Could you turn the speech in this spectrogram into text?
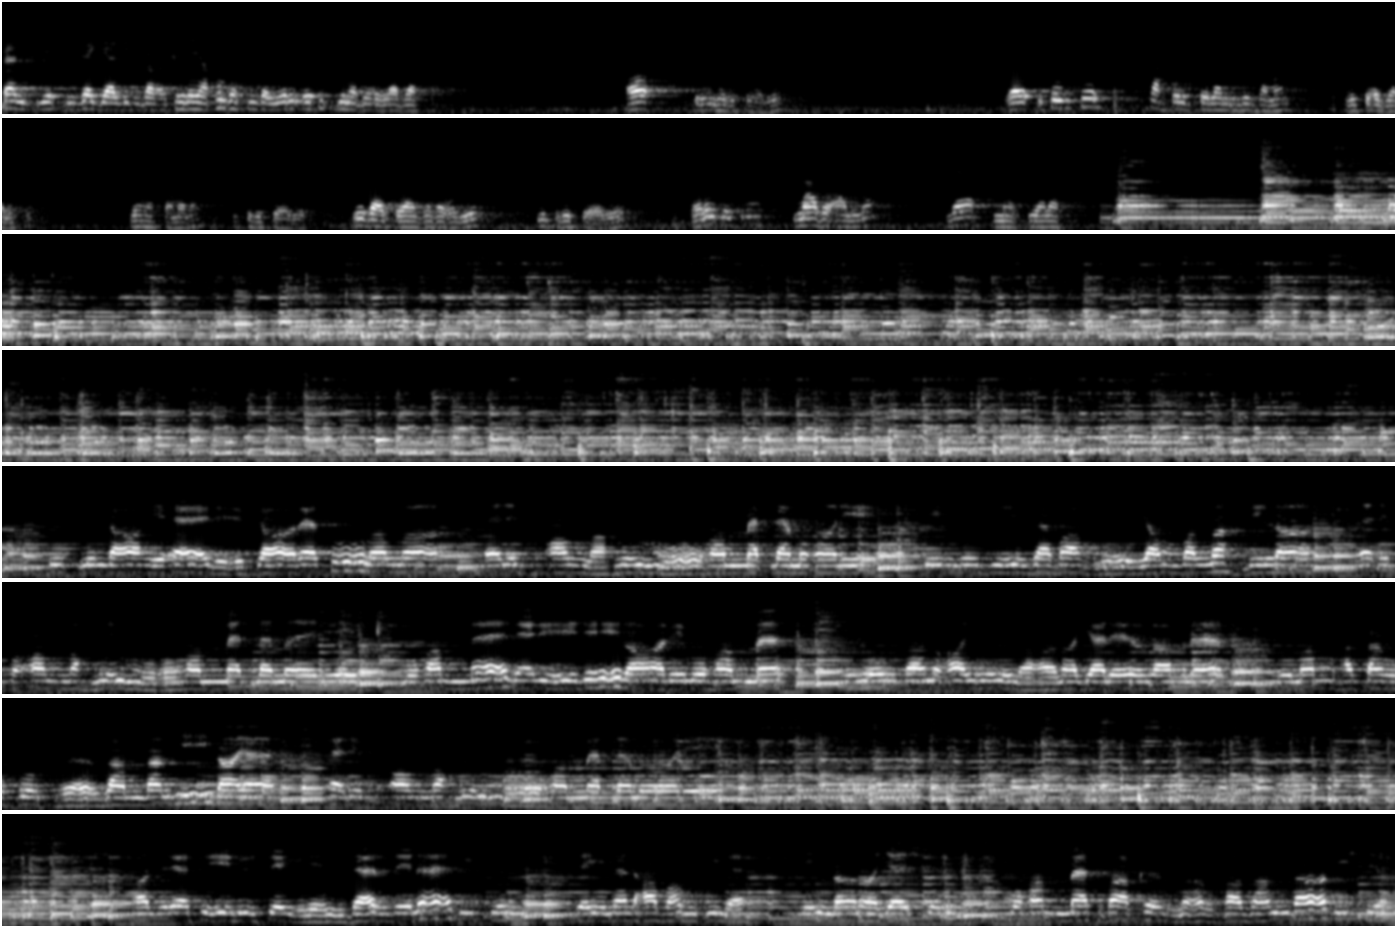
Ben bize geldiği zaman şöyle yapınca siz de yeri öpüp yine doğrulacaksınız. O birinci rükiye oluyor. Ve ikincisi şahsiyet söylendiği zaman rüküye gelirsin. Yanaşlamada iki rükü oluyor. Bir de da oluyor. Rükü oluyor. Onun peşine aliler ve mersiyeler. Elif ya Resulallah Elif Allah min Muhammedle mali Birliğize bağlıyam vallah billah. Elif Allah min Muhammedle mali Muhammed elidir Ali Muhammed. Bu yoldan ayrılana gelir rahmet. İmam Hasan Sulh Rızam'dan hidayet. Elif Allah min Muhammed'le mali Hazreti Hüseyin'in derdine düştüm Zeynel Abam ile zindana geçtim. Muhammed bakırla kazanda düştüm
